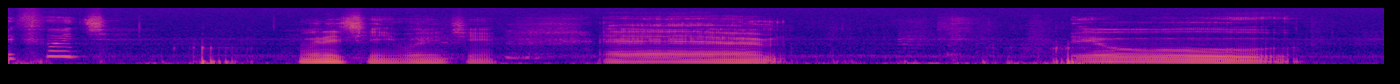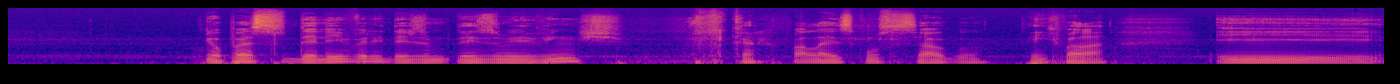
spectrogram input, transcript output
iFood. Bonitinho, bonitinho. É. Eu. Eu peço delivery desde, desde 2020. Cara, falar isso como se fosse algo tem que falar. E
